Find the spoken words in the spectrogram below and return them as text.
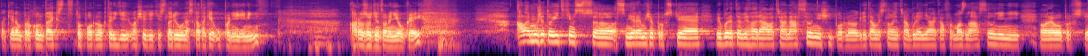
tak jenom pro kontext, to porno, který vaše děti sledují dneska, tak je úplně jiný. A rozhodně to není OK. Ale může to jít tím eh, směrem, že prostě vy budete vyhledávat třeba násilnější porno, kdy tam vysloveně třeba bude nějaká forma znásilnění, nebo prostě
